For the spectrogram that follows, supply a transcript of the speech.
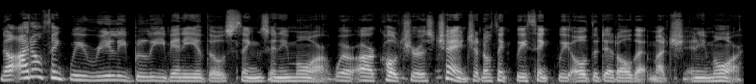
Now, I don't think we really believe any of those things anymore, where our culture has changed. I don't think we think we owe the dead all that much anymore.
